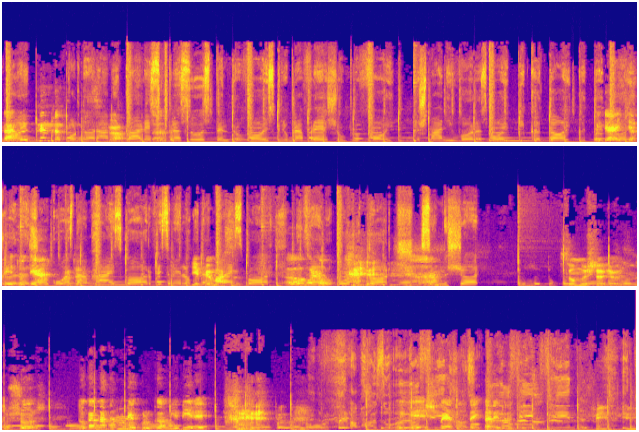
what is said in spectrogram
Dar cântă frumos. Da? da. Dușmanii vor război, picători Câte Uite aici nu e tutea? E pe masă? Aoleu ă, da. Somn ușor. Somn ușor Somn ușor. Deocamdată nu ne culcăm, iubire Uite, și băiatul ăsta e tare drăguț. Fin, fin.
